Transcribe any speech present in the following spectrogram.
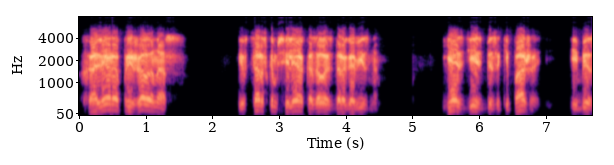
Холера прижала нас, и в царском селе оказалась дороговизна. Я здесь без экипажа и без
